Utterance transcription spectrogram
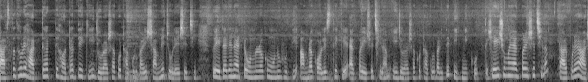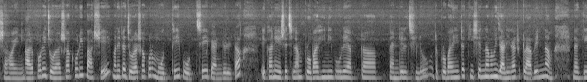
রাস্তা ধরে হাঁটতে হাঁটতে হঠাৎ দেখি জোড়াসাঁকো ঠাকুর বাড়ির সামনে চলে এসেছি। তো এটা যেন একটা অন্যরকম অনুভূতি। আমরা কলেজ থেকে একবার এসেছিলাম এই জোড়াসাঁকো ঠাকুর বাড়িতে পিকনিক করতে। সেই সময় একবার এসেছিলাম তারপরে আসা হয়নি। তারপরে জোড়াসাঁকোরই পাশে মানে এটা জোড়াসাঁকোর মধ্যেই পড়ছে এই প্যান্ডেলটা এখানে এসেছিলাম প্রবাহিনী বলে একটা প্যান্ডেল ছিল। এটা প্রবাহিনীটা কিসের নাম আমি জানি না ক্লাবের নাম? নাকি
